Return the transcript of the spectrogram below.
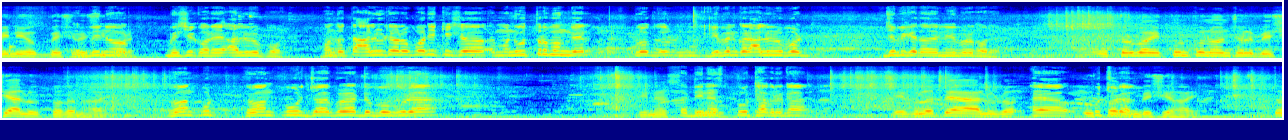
বিনিয়োগ বেশি বিনিয়োগ বেশি করে আলুর উপর। অন্তত আলুটার উপরই কৃষক মানে উত্তরবঙ্গের লোকজন ডিপেন্ড করে আলুর উপর জীবিকা তাদের নির্ভর করে। উত্তরবঙ্গে কোন কোন অঞ্চলে বেশি আলু উৎপাদন হয়? রংপুর রংপুর জয়পুরহাট বগুড়া দিনাজপুর। ঠাকুরগাঁ। এগুলোতে আলুর হ্যাঁ, উৎপাদন বেশি হয়। তো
